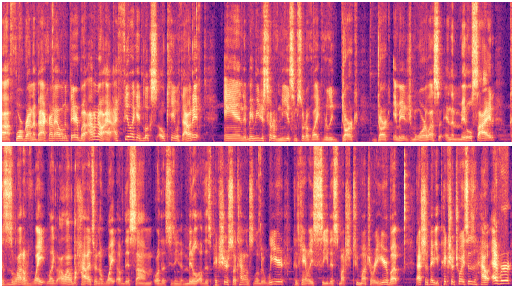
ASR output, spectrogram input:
uh, foreground and background element there. But I don't know, I, I feel like it looks okay without it, and maybe you just sort of need some sort of like really dark dark image more or less in the middle side because there's a lot of white, like a lot of the highlights are in the white of this, um, or the, excuse me, the middle of this picture, so it kind of looks a little bit weird because you can't really see this much too much over here, but that's just maybe picture choices. However,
